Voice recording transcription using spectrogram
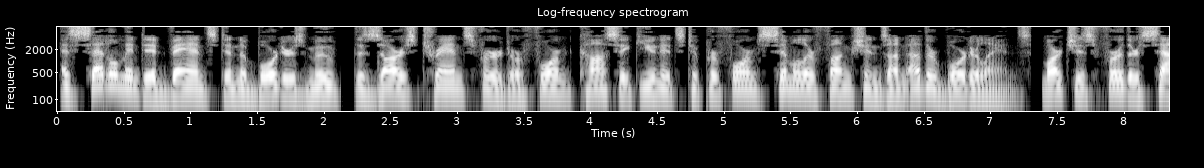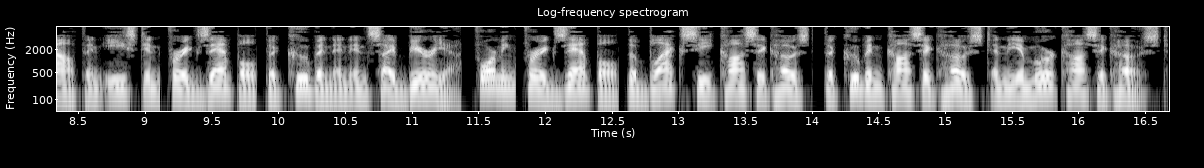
As settlement advanced and the borders moved, the Tsars transferred or formed Cossack units to perform similar functions on other borderlands, marches further south and east in for example, the Kuban and in Siberia, forming for example, the Black Sea Cossack host, the Kuban Cossack host and the Amur Cossack host.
